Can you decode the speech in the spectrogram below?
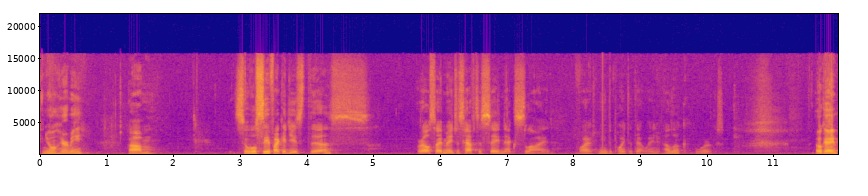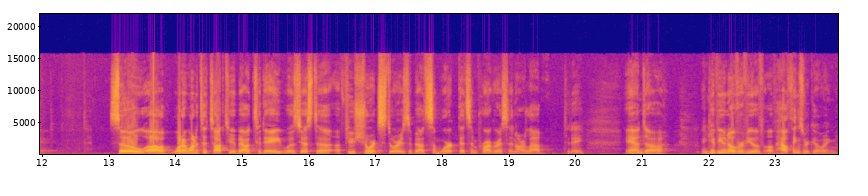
Can you all hear me? Um, so we'll see if I could use this, or else I may just have to say next slide. Well, I need to point it that way. Oh, look, it works. Okay, so uh, what I wanted to talk to you about today was just a, a, few short stories about some work that's in progress in our lab today, and, uh, and give you an overview of, of how things are going.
